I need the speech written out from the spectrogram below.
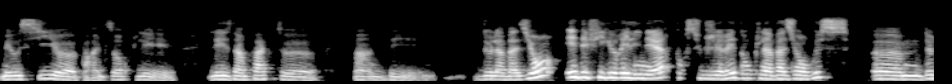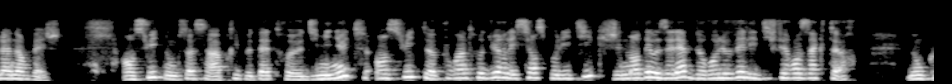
mais aussi, euh, par exemple, les, impacts euh, de l'invasion, et des figurés linéaires pour suggérer donc l'invasion russe euh, de la Norvège. Ensuite, donc ça, ça a pris peut-être dix minutes. Ensuite, pour introduire les sciences politiques, j'ai demandé aux élèves de relever les différents acteurs. Donc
